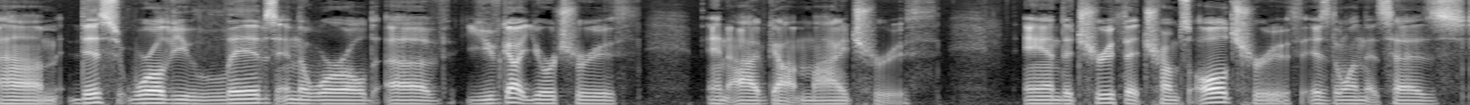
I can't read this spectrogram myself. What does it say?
Um, this worldview lives in the world of you've got your truth and I've got my truth. And the truth that trumps all truth is the one that says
